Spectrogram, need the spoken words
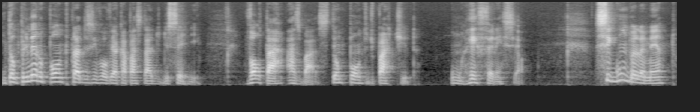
Então, primeiro ponto para desenvolver a capacidade de discernir: voltar às bases, ter um ponto de partida, um referencial. Segundo elemento,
